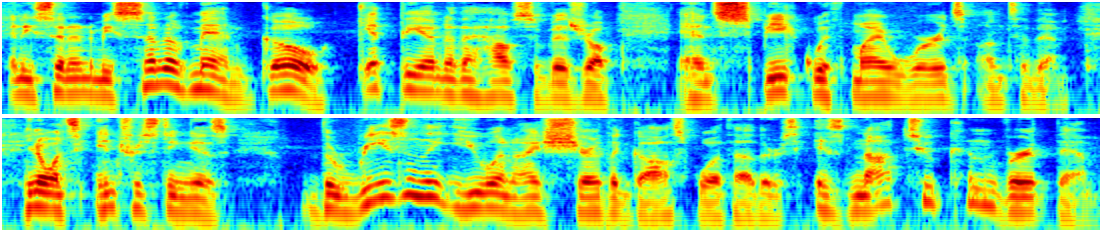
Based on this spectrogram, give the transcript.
And he said unto me, Son of man, go, get thee unto the house of Israel, and speak with my words unto them. You know what's interesting is the reason that you and I share the gospel with others is not to convert them.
